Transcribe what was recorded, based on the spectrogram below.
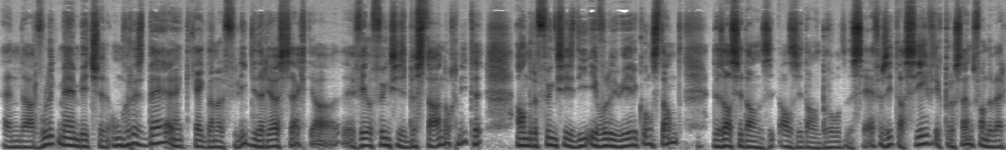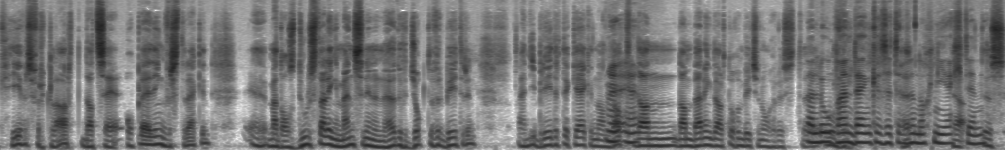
En daar voel ik mij een beetje ongerust bij. En ik kijk dan naar Philippe, die daar juist zegt, ja, veel functies bestaan nog niet. Hè. Andere functies die evolueren constant. Dus als je dan, als je dan bijvoorbeeld de cijfer ziet, dat 70% van de werkgevers verklaart dat zij opleiding verstrekken eh, met als doelstelling mensen in hun huidige job te verbeteren en niet breder te kijken dan dat, Dan, dan ben ik daar toch een beetje ongerust uh, Dat loopbaandenken zit er nog niet echt in. Dus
